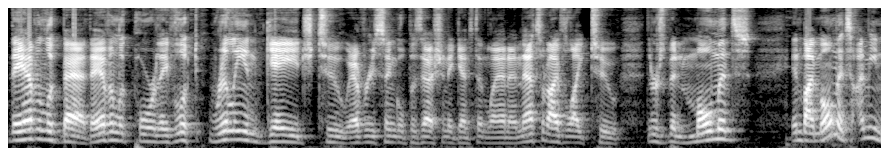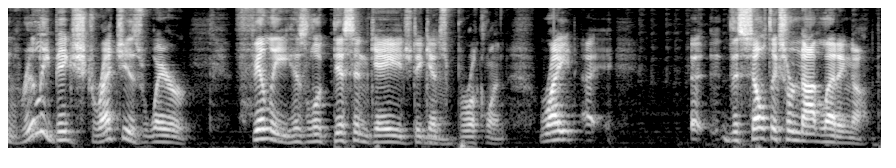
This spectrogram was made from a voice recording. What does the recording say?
They haven't looked bad. They haven't looked poor. They've looked really engaged to every single possession against Atlanta, and that's what I've liked too. There's been moments, and by moments I mean really big stretches where Philly has looked disengaged against Brooklyn. Right? Uh, the Celtics are not letting up.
